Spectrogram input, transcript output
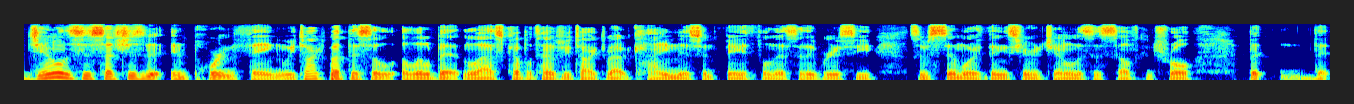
gentleness is such an important thing. We talked about this a, a little bit in the last couple times. We talked about kindness and faithfulness. I think we're going to see some similar things here in gentleness and self control. But that,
